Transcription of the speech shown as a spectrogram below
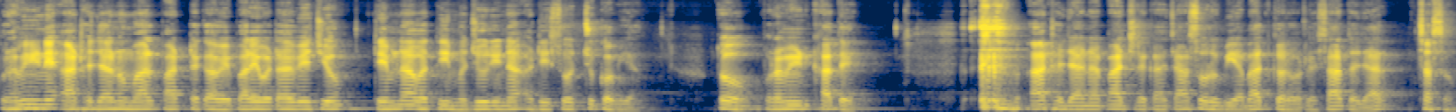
પ્રવીણને આઠ હજારનો માલ પાંચ ટકા વેપારી વટાવે વેચ્યો. તેમના વતી મજૂરીના અઢીસો ચૂકવ્યા. તો પ્રવીણ ખાતે આઠ હજારના પાંચ ટકા ચારસો રૂપિયા બાદ કરો એટલે સાત હજાર છસો.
